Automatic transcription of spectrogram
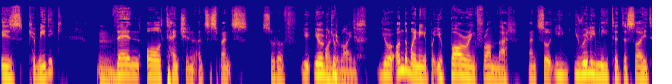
is comedic, Mm. then all tension and suspense sort of you, you're, you're you're undermining it, but you're borrowing from that. And so you, you really need to decide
